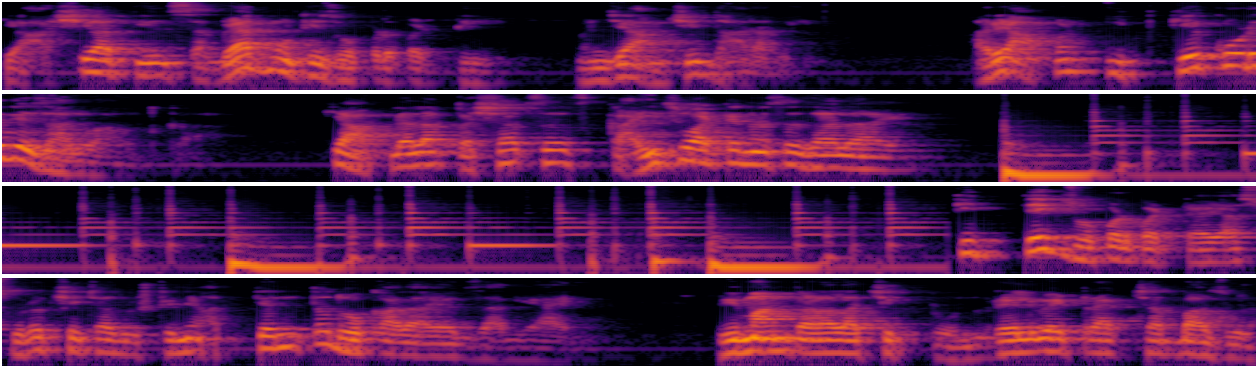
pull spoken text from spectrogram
की आशियातील सगळ्यात मोठी झोपडपट्टी म्हणजे आमची धारावी. अरे आपण इतके कोडगे झालो आहोत का? की आपल्याला कशाच काहीच वाटेन असं झालं आहे. कित्येक झोपडपट्ट्या या सुरक्षेच्या दृष्टीने अत्यंत धोकादायक जागे आहेत. विमानतळाला चिकटून रेल्वे ट्रॅकच्या बाजूला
